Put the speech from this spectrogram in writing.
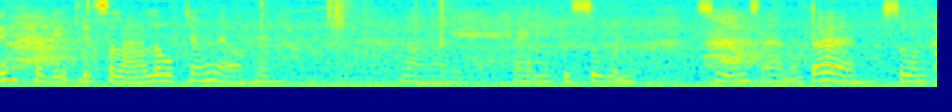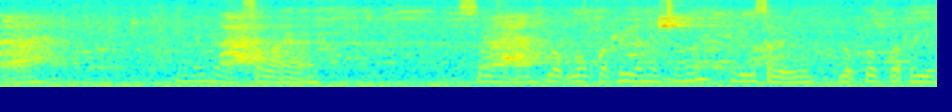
នេះរបៀបដូចសាលាលោកអញ្ចឹងអ្នកនរនេះហ្នឹងហើយហើយនេះគឺសួនសួនស្អាតមែនតើសួនព្រះអង្គនេះគឺសាលាសាលាលោកលោកគាត់រៀនអញ្ចឹងឮសលេងលោកលោកគាត់រៀន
